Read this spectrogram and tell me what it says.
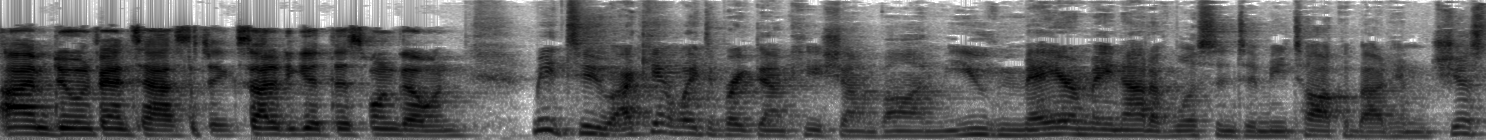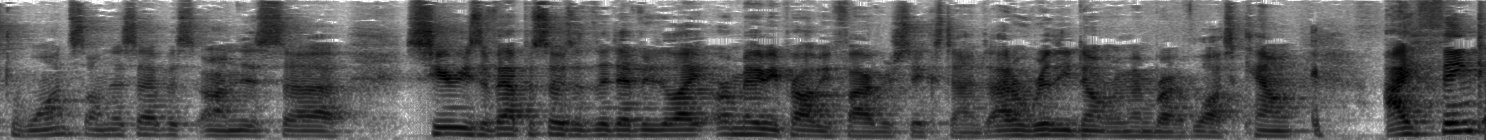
I'm doing fantastic. Excited to get this one going. Me too. I can't wait to break down Ke'Shawn Vaughn. You may or may not have listened to me talk about him just once on this episode, on this uh, series of episodes of the Devy Delight, or maybe probably five or six times. I don't really don't remember. I've lost count. I think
